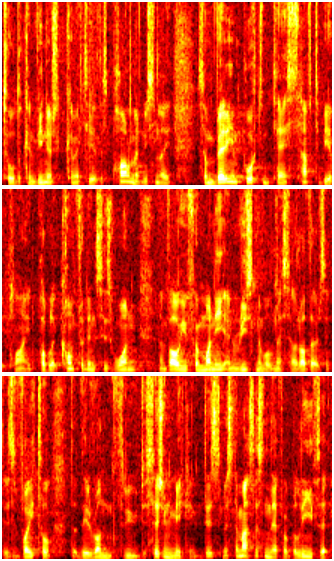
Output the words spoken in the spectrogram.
told the Conveners Committee of this Parliament recently, some very important tests have to be applied. Public confidence is one, and value for money and reasonableness are others. It is vital that they run through decision-making. Does Mr Matheson therefore believe that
